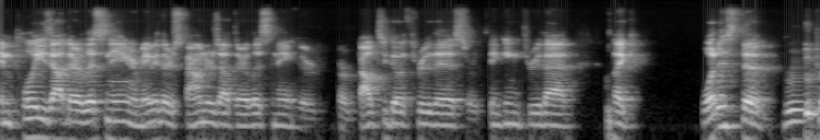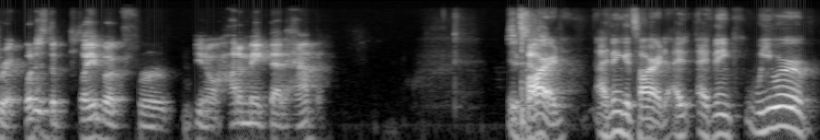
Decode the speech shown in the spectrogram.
employees out there listening or maybe there's founders out there listening who are, are about to go through this or thinking through that. Like what is the rubric what is the playbook for you know how to make that happen? It's hard. I think it's hard. I, I think we were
